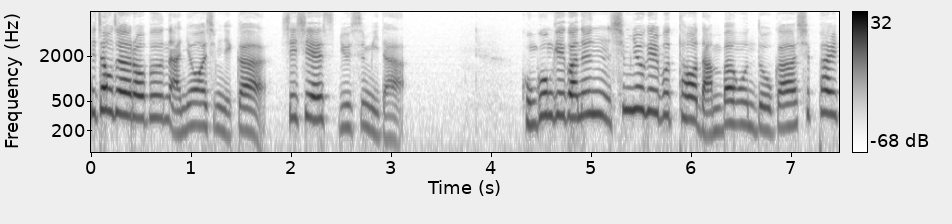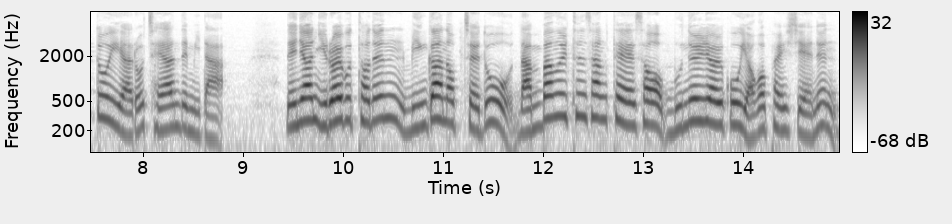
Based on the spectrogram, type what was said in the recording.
시청자 여러분 안녕하십니까? CCS 뉴스입니다. 공공기관은 16일부터 난방 온도가 18도 이하로 제한됩니다. 내년 1월부터는 민간업체도 난방을 튼 상태에서 문을 열고 영업할 시에는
